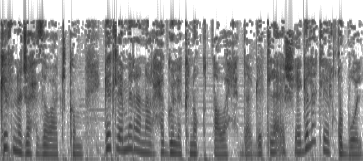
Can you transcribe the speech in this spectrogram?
كيف نجح زواجكم؟ قالت لي أميرة أنا راح أقول لك نقطة واحدة. قلت لها إيش هي؟ قالت لي القبول.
